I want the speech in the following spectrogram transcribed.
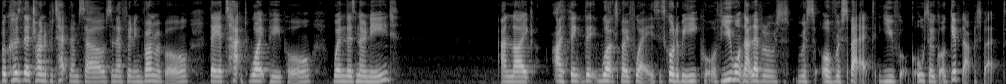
because they're trying to protect themselves and they're feeling vulnerable, they attacked white people when there's no need. And like I think that it works both ways. It's got to be equal. If you want that level of, res- of respect, you've got- also got to give that respect.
